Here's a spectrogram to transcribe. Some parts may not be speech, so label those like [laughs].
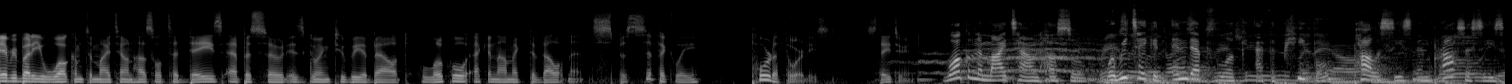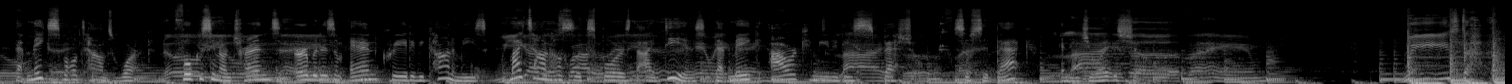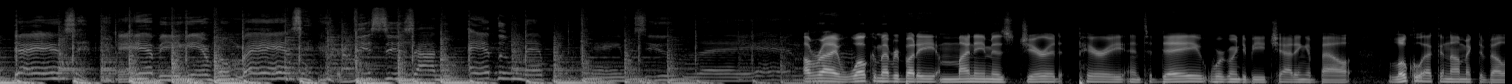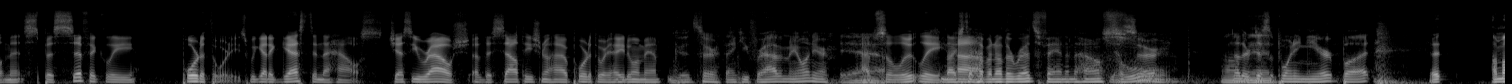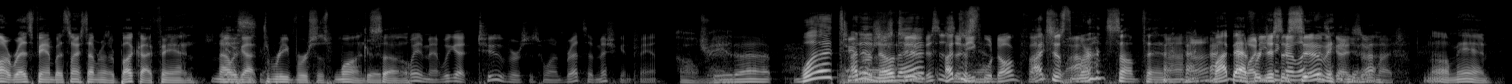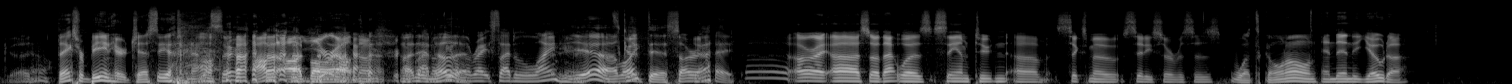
Hey, everybody, welcome to My Town Hustle. Today's episode is going to be about local economic development, specifically port authorities. Stay tuned. Welcome to My Town Hustle, where we take an in depth look at the people, policies, and processes that make small towns work. Focusing on trends in urbanism and creative economies, My Town Hustle explores the ideas that make our communities special. So sit back and enjoy the show. All right, welcome everybody. My name is Jared Perry, and today we're going to be chatting about local economic development, specifically port authorities. We got a guest in the house, Jesse Roush of the Southeastern Ohio Port Authority. How you doing, man? Good, sir. Thank you for having me on here. Yeah. Absolutely. Nice to Uh, have another Reds fan in the house. Yes, sir. Oh, Another man. disappointing year, but I'm not a Reds fan, but it's nice to have another Buckeye fan. Now we got three versus one. Good. So Wait a minute, we got two versus one. Brett's a Michigan fan. oh True that. what? Two I didn't versus know two. that. This is I an just, equal dog fight. I just Wow. learned something. Uh-huh. [laughs] My bad Why for do you just think assuming. I like this guy Yeah. so much? Oh man, good. thanks for being here, Jesse. [laughs] Now, Yes, sir. I'm the [laughs] oddball You're out. outnumbered. I didn't know that. on the right side of the line here. Yeah, That's I good. like this. All right. Yeah. Uh, all right. Uh, so that was Sam Tootin of Sixmo City Services, What's going on? and then the Yoda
